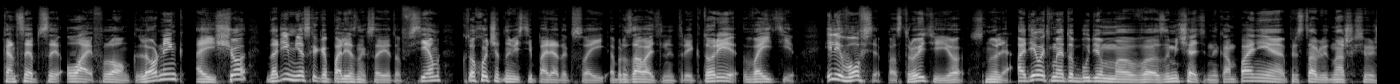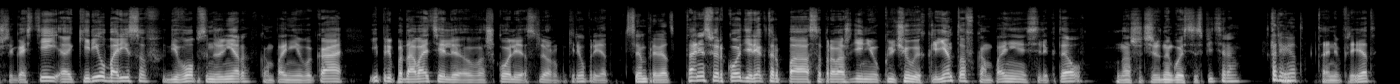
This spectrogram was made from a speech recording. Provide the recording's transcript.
концепции lifelong learning, а еще дадим несколько полезных советов всем, кто хочет навести порядок в своей образовательной траектории в IT или вовсе построить ее с нуля. А делать мы это будем в замечательной компании. Представлю наших сегодняшних гостей. Э, Кирилл Борисов, DevOps-инженер в компании ВК и преподаватель в школе Slurm. Кирилл, привет. Всем привет. Таня Сверко, директор по сопровождению ключевых клиентов компании Selectel. Наш очередной гость из Питера. Привет. Таня, привет.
